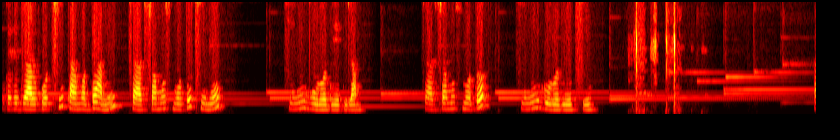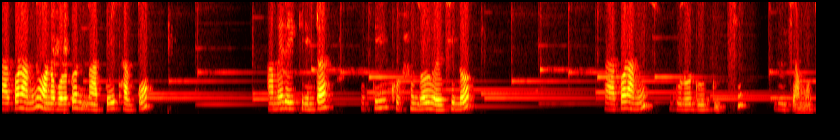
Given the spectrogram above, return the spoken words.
এটাকে জাল করছি, তার মধ্যে আমি চার চামচ মতো চিনের চিনি গুঁড়ো দিয়ে দিলাম। চার চামচ মতো চিনির গুঁড়ো দিয়েছি। তারপর আমি অনবরত নাড়তেই থাকব। আমের এই ক্রিমটা সত্যি খুব সুন্দর হয়েছিল। তারপর আমি গুঁড়ো দুধ দিচ্ছি, দুই চামচ।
